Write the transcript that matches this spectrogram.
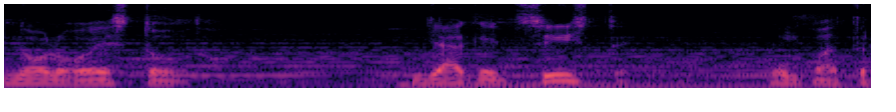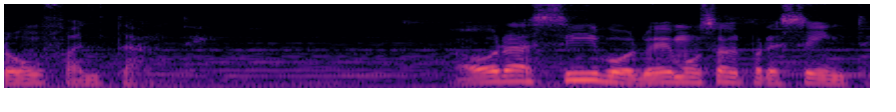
no lo es todo, ya que existe un patrón faltante. Ahora sí volvemos al presente.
